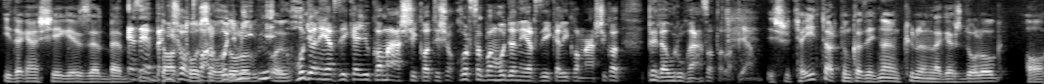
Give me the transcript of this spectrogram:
idegenségérzetben Ez ebben is ott van, hogy mi, mi, hogyan érzékeljük a másikat, és a korszakban hogyan érzékelik a másikat, például ruházat alapján. És hogyha itt tartunk, az egy nagyon különleges dolog a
